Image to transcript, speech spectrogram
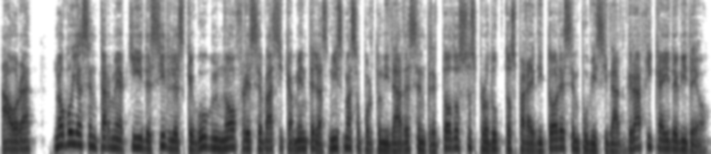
Ahora, no voy a sentarme aquí y decirles que Google no ofrece básicamente las mismas oportunidades entre todos sus productos para editores en publicidad gráfica y de video.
